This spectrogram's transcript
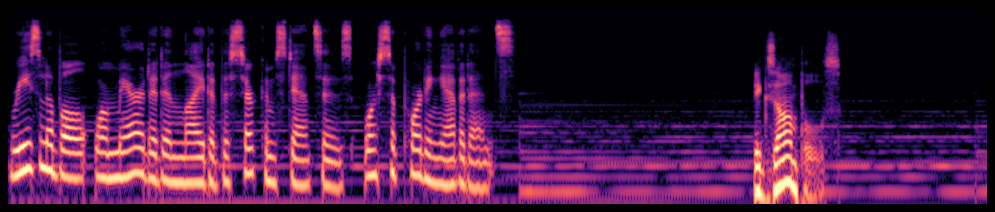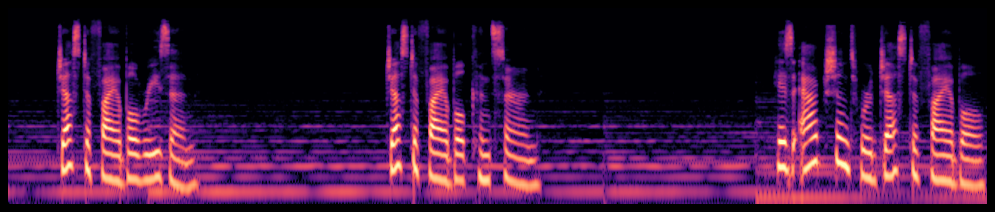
reasonable or merited in light of the circumstances or supporting evidence. Examples Justifiable reason, Justifiable concern. His actions were justifiable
